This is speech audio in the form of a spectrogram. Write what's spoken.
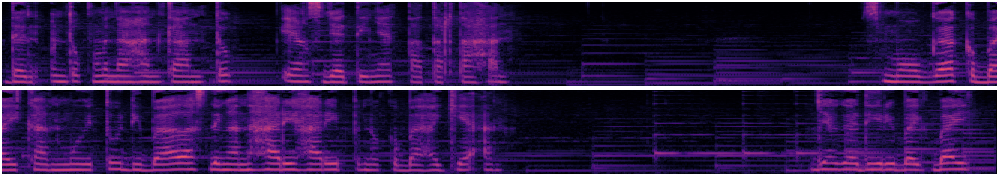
dan untuk menahan kantuk yang sejatinya tak tertahan. Semoga kebaikanmu itu dibalas dengan hari-hari penuh kebahagiaan. Jaga diri baik-baik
